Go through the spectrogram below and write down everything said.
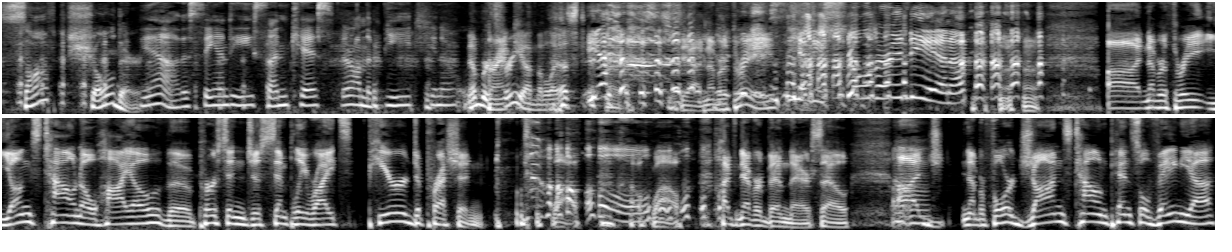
Soft shoulder. Yeah, the sandy sun kiss. They're on the beach, you know. Number Frank. three on the list. yeah, number three. Sandy shoulder, Indiana. Uh, number three, Youngstown, Ohio. The person just simply writes pure depression. wow. Oh. wow. I've never been there. So, uh, J- number four, Johnstown, Pennsylvania.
